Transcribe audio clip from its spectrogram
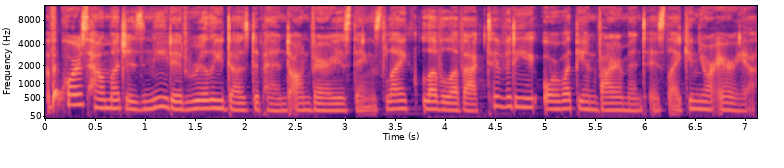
Of course, how much is needed really does depend on various things like level of activity or what the environment is like in your area.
